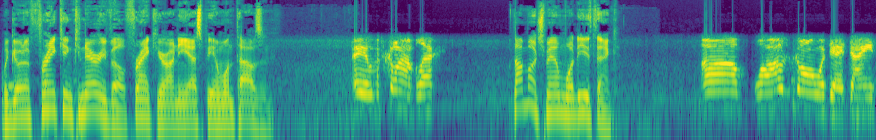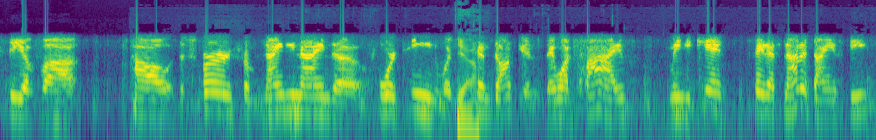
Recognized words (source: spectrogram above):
We go to Frank in Canaryville. Frank, you're on ESPN 1000. Hey, what's going on, Black? Not much, man. What do you think? Um, well, I was going with that dynasty of uh, how the Spurs from '99 to 14 with Yeah. Tim Duncan, they won five. I mean, you can't say that's not a dynasty.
